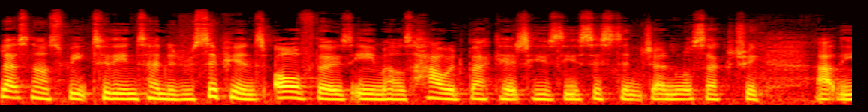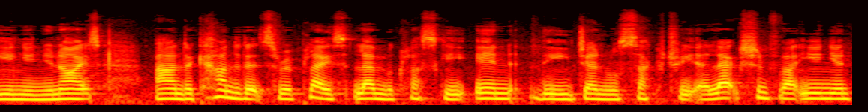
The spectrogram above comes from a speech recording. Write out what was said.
Let's now speak to the intended recipients of those emails, Howard Beckett, who's the Assistant General Secretary at the Union Unite, and a candidate to replace Len McCluskey in the General Secretary election for that union.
